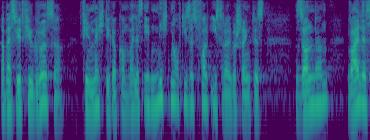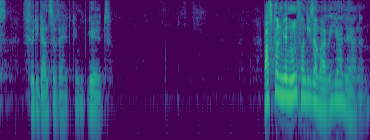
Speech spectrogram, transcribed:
Aber es wird viel größer, viel mächtiger kommen, weil es eben nicht nur auf dieses Volk Israel beschränkt ist, sondern weil es für die ganze Welt gilt. Was können wir nun von dieser Maria lernen?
